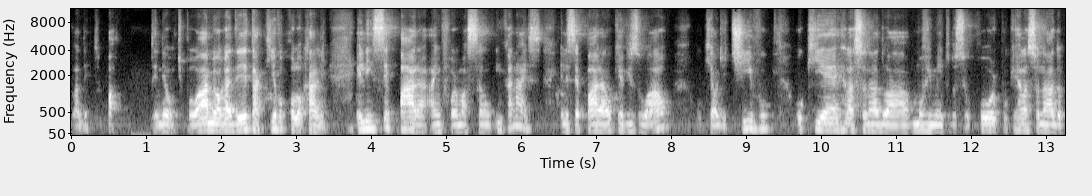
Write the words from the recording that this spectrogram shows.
lá dentro. Pá, entendeu? Tipo, ah, meu HD está aqui, eu vou colocar ali. Ele separa a informação em canais. Ele separa o que é visual, o que é auditivo, o que é relacionado ao movimento do seu corpo, o que é relacionado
